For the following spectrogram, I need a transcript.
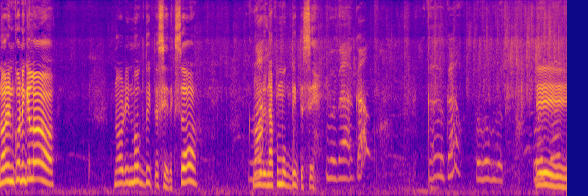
নরিন কোনে গেল? নরিন মুখ ধুইতেছে, দেখছ? নরিন আপু মুখ দিতেছে এই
